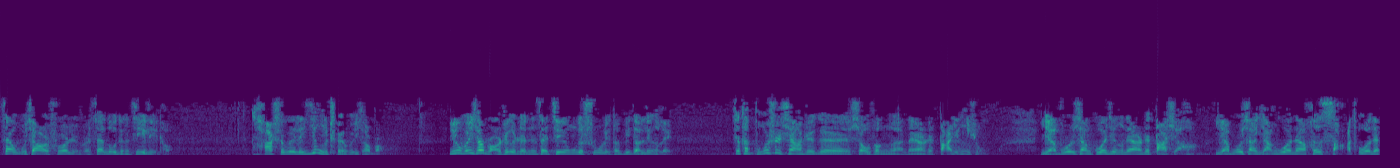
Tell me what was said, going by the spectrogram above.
在武侠小说里边，在《鹿鼎记》里头，他是为了映衬韦小宝，因为韦小宝这个人呢，在金庸的书里头比较另类，就他不是像这个萧峰啊那样的大英雄，也不是像郭靖那样的大侠，也不是像杨过那样很洒脱的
